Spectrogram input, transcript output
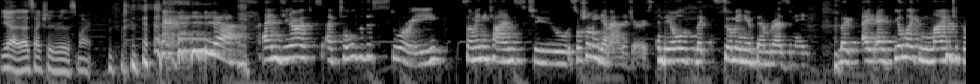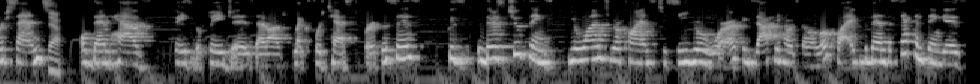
Yeah, that's actually really smart. yeah, and you know, I've, I've told this story so many times to social media managers, and they all like so many of them resonate. Like I, I feel like ninety percent Yeah. of them have Facebook pages that are like for test purposes. Because there's two things. You want your clients to see your work, exactly how it's going to look like. But then the second thing is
